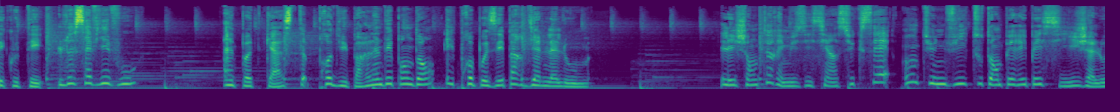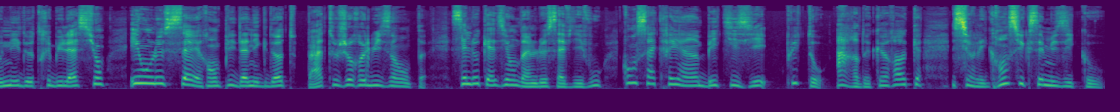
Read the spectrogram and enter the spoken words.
écoutez Le saviez-vous? Un podcast produit par l'Indépendant et proposé par Diane Laloum. Les chanteurs et musiciens à succès ont une vie tout en péripéties, jalonnée de tribulations, et on le sait, remplie d'anecdotes pas toujours reluisantes. C'est l'occasion d'un Le saviez-vous consacré à un bêtisier plutôt hard que rock sur les grands succès musicaux.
